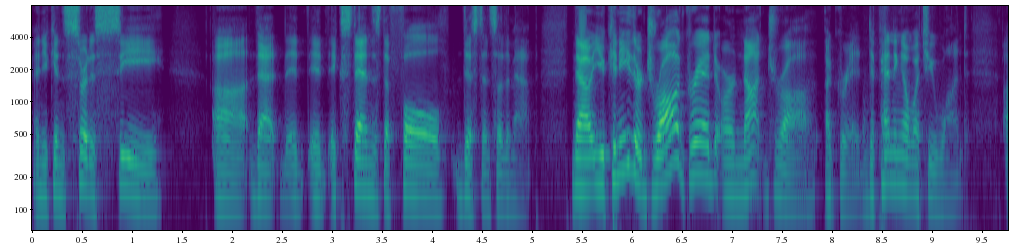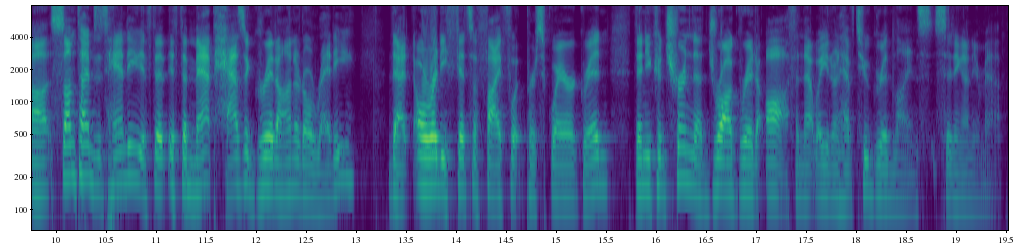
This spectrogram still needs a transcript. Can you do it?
and you can sort of see uh, that it, it extends the full distance of the map. Now you can either draw a grid or not draw a grid, depending on what you want. Uh, sometimes it's handy if the if the map has a grid on it already that already fits a five foot per square grid, then you can turn the draw grid off, and that way you don't have two grid lines sitting on your map.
